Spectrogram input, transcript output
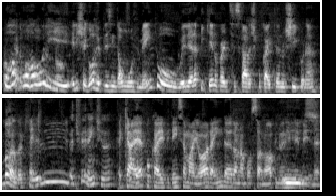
O, Ra o uma Raul, ele, ele chegou a representar um movimento ou ele era pequeno perto desses caras, tipo Caetano, Chico, né? Mano, é que ele. É diferente, né? É que a época a evidência maior ainda era na bossa nova e no MPB, Isso. né?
